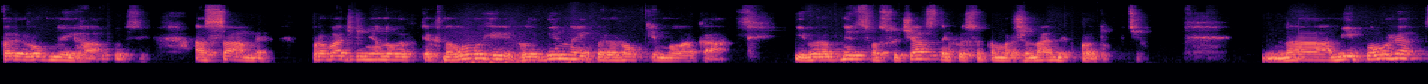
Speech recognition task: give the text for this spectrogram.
переробної галузі, а саме впровадження нових технологій, глибинної переробки молока і виробництва сучасних високомаржинальних продуктів. На мій погляд,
